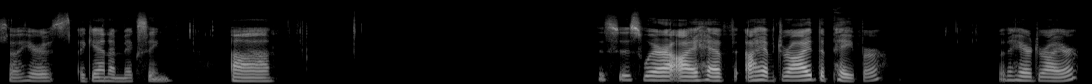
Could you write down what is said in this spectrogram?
So here's again I'm mixing uh, this is where I have I have dried the paper with a hair dryer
